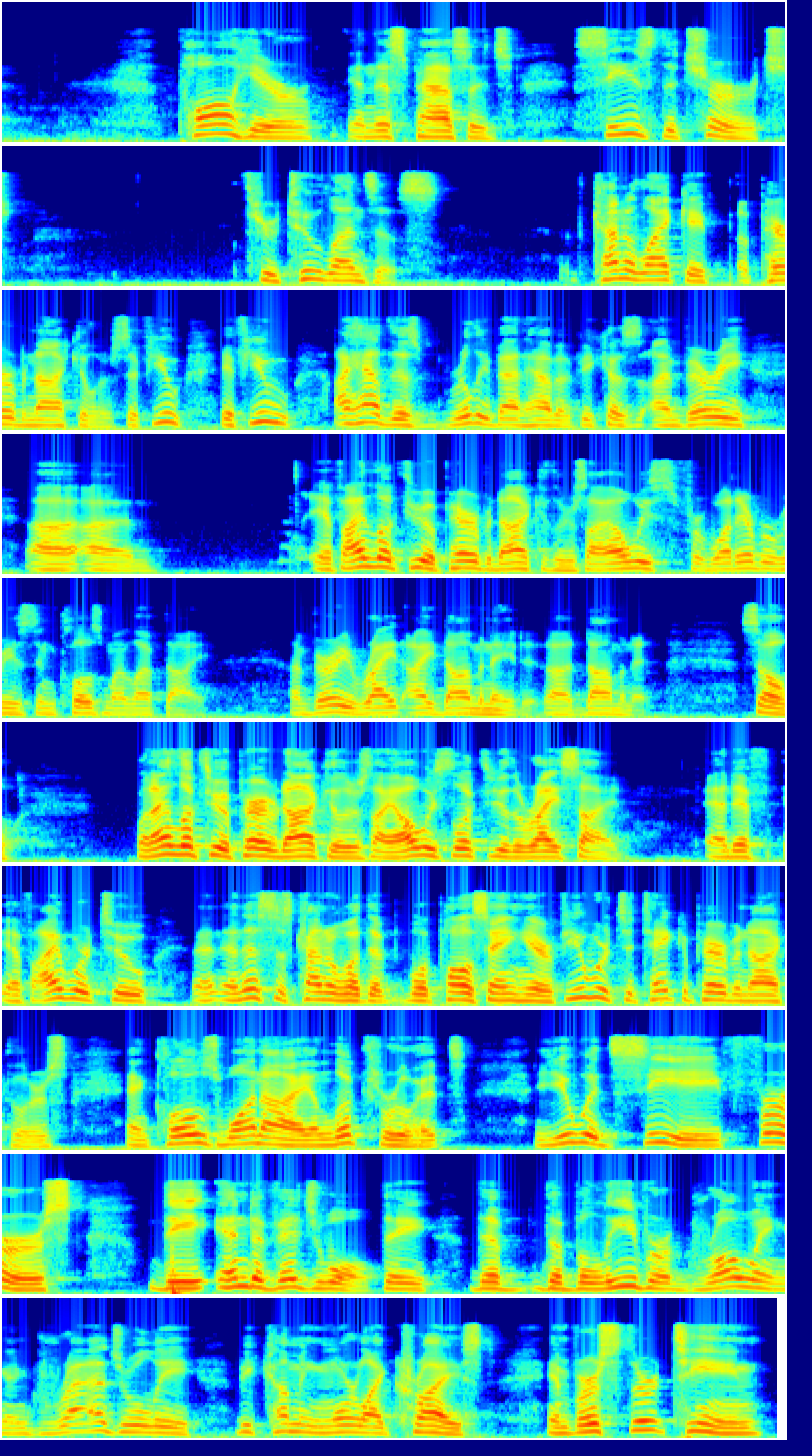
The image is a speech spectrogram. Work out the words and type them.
Paul here in this passage sees the church through two lenses, kind of like a, a, pair of binoculars. If you, if you, I have this really bad habit because I'm very, uh, uh, if I look through a pair of binoculars, I always, for whatever reason, close my left eye. I'm very right eye dominated, uh, dominant. So when I look through a pair of binoculars, I always look through the right side. And if, if I were to, and, and this is kind of what, the, what saying here, if you were to take a pair of binoculars and close one eye and look through it, you would see first the individual, the, the, the believer growing and gradually becoming more like Christ. In verse 13,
